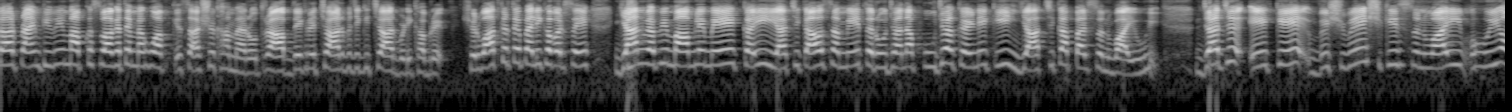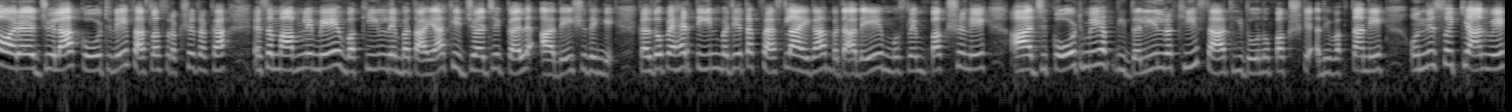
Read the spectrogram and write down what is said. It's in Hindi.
नमस्कार प्राइम टीवी में आपका स्वागत है। मैं हूँ आपके साथ शिखा मेहरोत्रा आप देख रहे चार बजे की चार बड़ी खबरें। शुरुआत करते हैं पहली खबर से। ज्ञान व्यापी मामले में कई याचिकाओं समेत रोज़ाना पूजा करने की याचिका पर सुनवाई हुई। जज ए के विश्वेश की सुनवाई हुई और जिला कोर्ट ने फैसला सुरक्षित रखा। इस मामले में वकील ने बताया की जज कल आदेश देंगे। कल दोपहर तीन बजे तक फैसला आएगा। बता दें, मुस्लिम पक्ष ने आज कोर्ट में अपनी दलील रखी। साथ ही दोनों पक्ष के अधिवक्ता ने उन्नीस इक्यानवे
